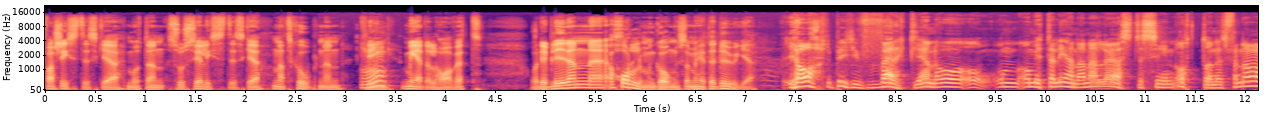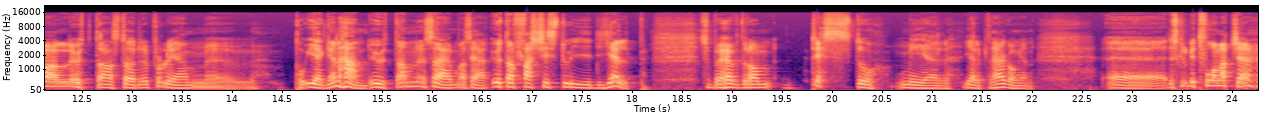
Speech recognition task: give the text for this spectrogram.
fascistiska mot den socialistiska nationen kring Mm. Medelhavet. Och det blir en eh, holmgång som heter duga. Ja, det blir ju verkligen. Och, och om, om italienarna löste sin åttondelsfinal utan större problem eh, på egen hand, utan, så här, man säger, utan fascistoid hjälp, så behövde de desto mer hjälp den här gången. Eh, det skulle bli två matcher.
